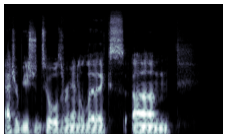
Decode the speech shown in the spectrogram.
attribution tools or analytics. Um,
